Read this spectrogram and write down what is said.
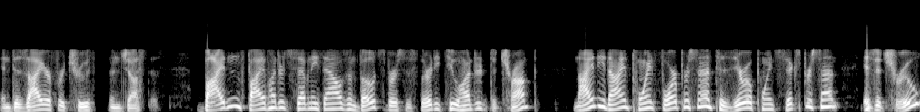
and desire for truth and justice. Biden, 570,000 votes versus 3,200 to Trump, 99.4% to 0.6%. Is it true?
